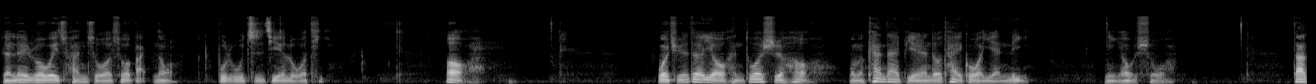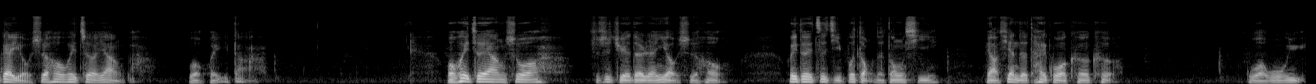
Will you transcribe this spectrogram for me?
人类若为穿着所摆弄，不如直接裸体。哦，我觉得有很多时候，我们看待别人都太过严厉。你又说，大概有时候会这样吧。我回答，我会这样说，只是觉得人有时候会对自己不懂的东西表现得太过苛刻。我无语。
